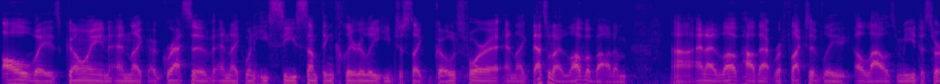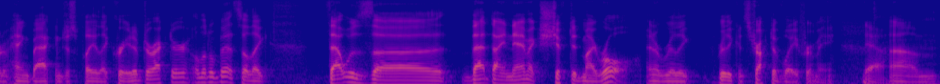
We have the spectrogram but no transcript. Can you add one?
always going and like aggressive, and like when he sees something clearly, he just like goes for it, and like that's what I love about him. Uh, and I love how that reflexively allows me to sort of hang back and just play like creative director a little bit. So like that was uh, that dynamic shifted my role in a really really constructive way for me. Yeah. Um,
